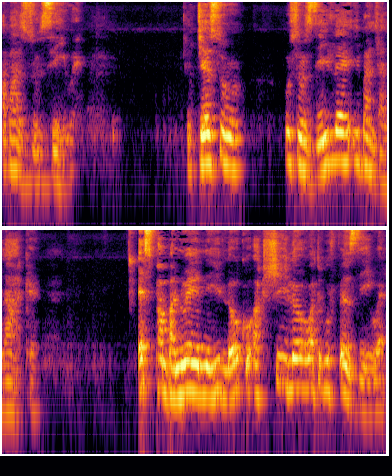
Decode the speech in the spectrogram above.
abazuziwe. uJesu usuzile ibandla lakhe. Esiphambanweni yilokhu akushilo wathi kufeziwe.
